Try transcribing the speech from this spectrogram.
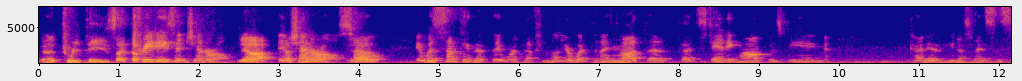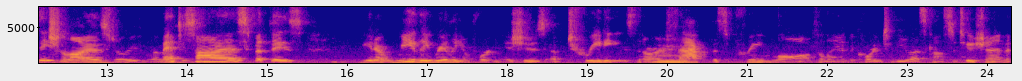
tr- uh, treaties. I thought. treaties in general. Yeah. In general. So it was something that they weren't that familiar with. And I Mhm. thought that, that Standing Rock was being kind of, you know, sometimes sensationalized or even romanticized, but these, you know, really, really important issues of treaties that are in Mm. fact the supreme law of the land according to the US Constitution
